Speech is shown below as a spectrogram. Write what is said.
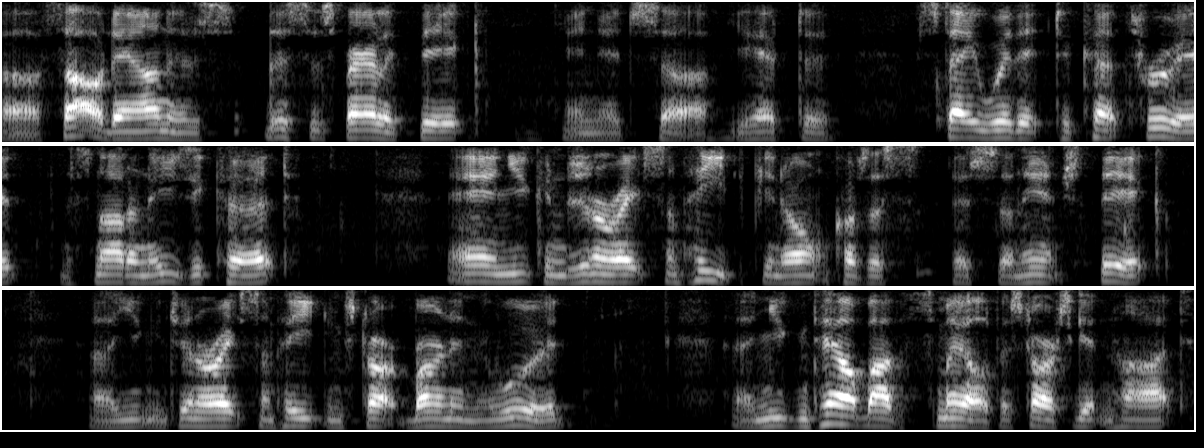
uh, saw down is this is fairly thick, and it's uh, you have to stay with it to cut through it. It's not an easy cut. And you can generate some heat if you don't, because it's, it's an inch thick. Uh, you can generate some heat and start burning the wood. And you can tell by the smell if it starts getting hot.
